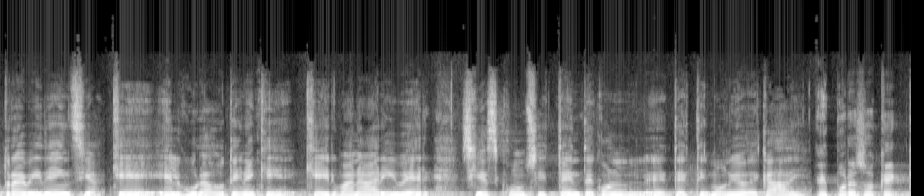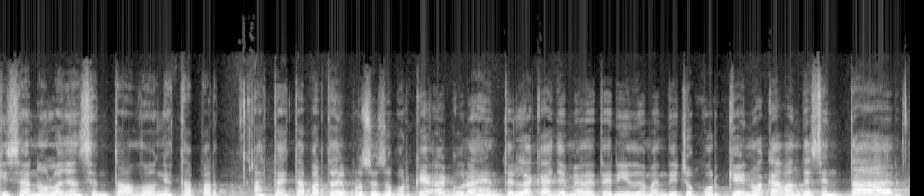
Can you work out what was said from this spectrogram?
otra evidencia que el jurado tiene que, que irvanar y ver si es consistente con el testimonio de Cádiz. Es por eso que quizás no lo hayan sentado en esta parte, hasta esta parte del proceso, porque alguna gente en la calle me ha detenido y me han dicho, ¿por qué no acaban de sentar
